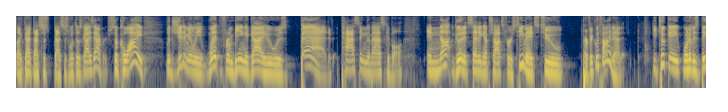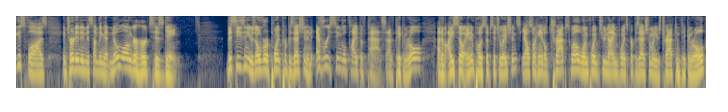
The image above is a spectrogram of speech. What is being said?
Like that, that's just that's just what those guys average. So Kawhi legitimately went from being a guy who was bad passing the basketball and not good at setting up shots for his teammates to perfectly fine at it. He took a one of his biggest flaws and turned it into something that no longer hurts his game. This season, he was over a point per possession in every single type of pass out of pick and roll, out of ISO, and in post up situations. He also handled traps well, 1.29 points per possession when he was trapped in pick and roll.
